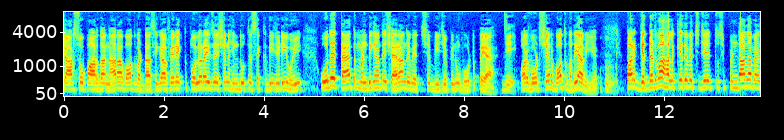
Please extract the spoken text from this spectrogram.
400 ਪਾਰ ਦਾ ਨਾਰਾ ਬਹੁਤ ਵੱਡਾ ਸੀਗਾ ਫਿਰ ਇੱਕ ਪੋਲਰਾਈਜੇਸ਼ਨ ਹਿੰਦੂ ਤੇ ਸਿੱਖ ਦੀ ਜਿਹੜੀ ਹੋਈ ਉਹਦੇ ਤਹਿਤ ਮੰਡੀਆਂ ਤੇ ਸ਼ਹਿਰਾਂ ਦੇ ਵਿੱਚ ਬੀਜੇਪੀ ਨੂੰ ਵੋਟ ਪਿਆ ਜੀ। ਔਰ ਵੋਟ ਸ਼ੇਅਰ ਬਹੁਤ ਵਧਿਆ ਵੀ ਹੈ। ਪਰ ਗਿੱਦੜਵਾ ਹਲਕੇ ਦੇ ਵਿੱਚ ਜੇ ਤੁਸੀਂ ਪਿੰਡਾਂ ਦਾ ਮੈਂ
